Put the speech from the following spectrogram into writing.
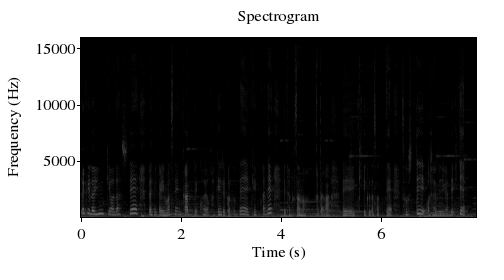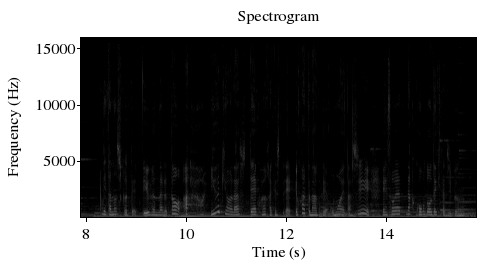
だけど勇気を出して誰かいませんかって声をかけることで結果ねたくさんの方が、えー、来てくださってそしておしゃべりができてで楽しくてっていう風になるとあ勇気を出して声かけしてよかったなって思えたし、えー、そうやってなんか行動できた自分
